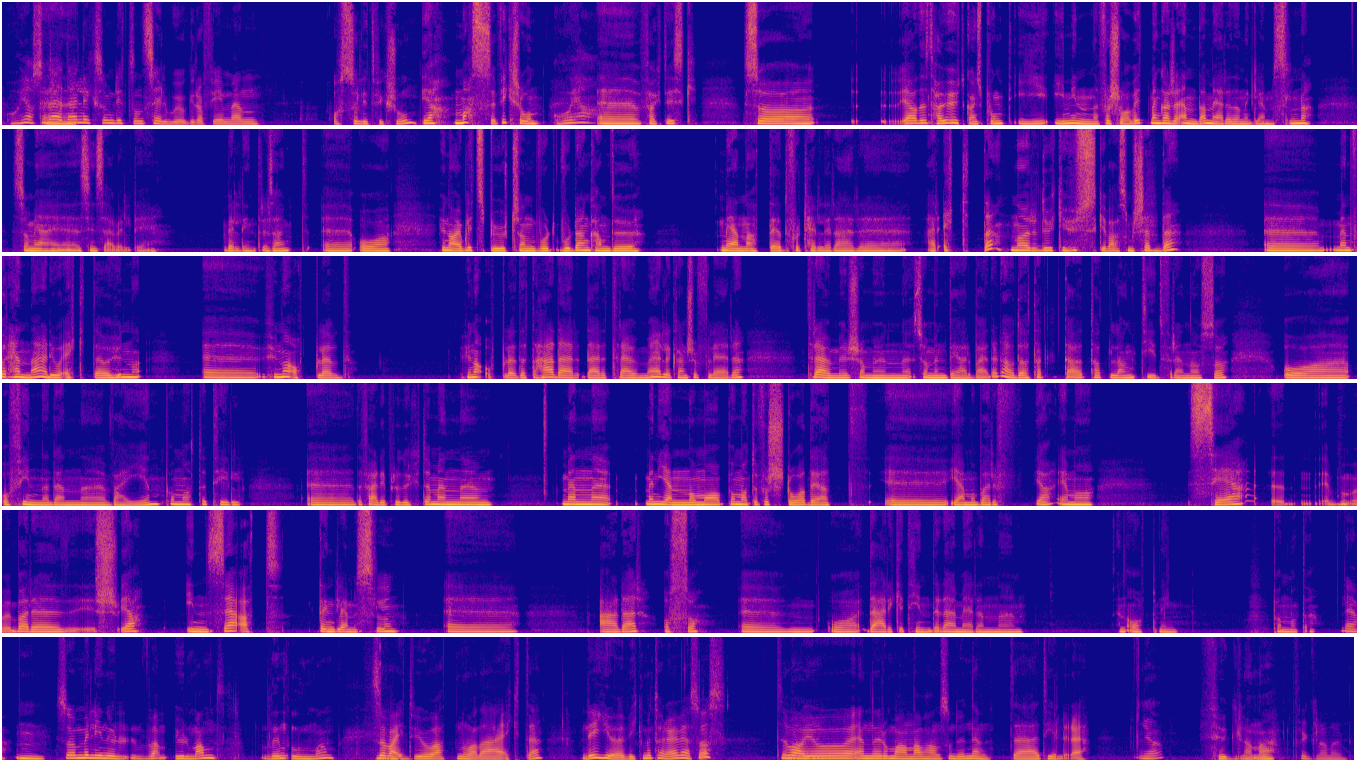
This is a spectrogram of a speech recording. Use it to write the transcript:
Oh, ja, så det, det er liksom litt sånn selvbiografi, men også litt fiksjon? Ja, masse fiksjon, oh, ja. eh, faktisk. Så ja, det tar jo utgangspunkt i, i minnene for så vidt, men kanskje enda mer i denne glemselen, da. Som jeg syns er veldig, veldig interessant. Eh, og hun har jo blitt spurt sånn Hvordan kan du mene at det du forteller er, eh, er ekte, når du ikke husker hva som skjedde? Eh, men for henne er det jo ekte, og hun, eh, hun har opplevd hun har opplevd dette her. Det er, det er et traume, eller kanskje flere traumer som hun, som hun bearbeider. Da. Og det har, tatt, det har tatt lang tid for henne også å, å finne den eh, veien, på en måte, til eh, det ferdige produktet. Men, eh, men, eh, men gjennom å på en måte forstå det at jeg må bare Ja, jeg må se Bare ja, innse at den glemselen eh, er der også. Eh, og det er ikke et hinder, det er mer en, eh, en åpning, på en måte. Ja. Mm. Så med Linn Ullmann, Linn Ullmann, så veit vi jo at noe av det er ekte. Men det gjør vi ikke med Tarjei Vesaas. Det var jo en roman av han som du nevnte tidligere. Ja. 'Fuglene'. Fuglene.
